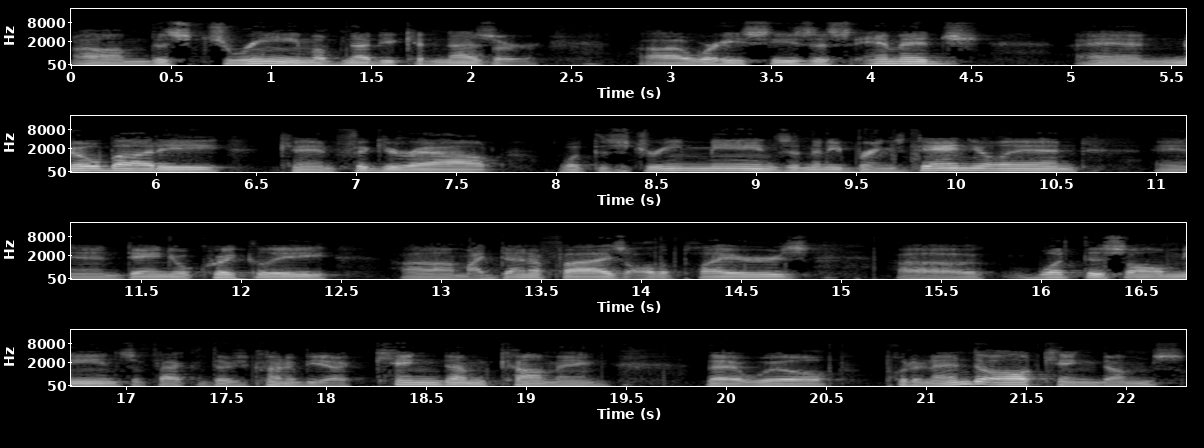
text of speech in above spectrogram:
um, this dream of Nebuchadnezzar uh, where he sees this image and nobody can figure out what this dream means. And then he brings Daniel in, and Daniel quickly um, identifies all the players uh, what this all means, the fact that there's going to be a kingdom coming that will put an end to all kingdoms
